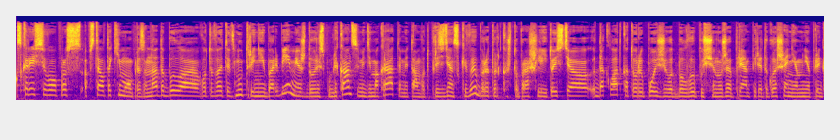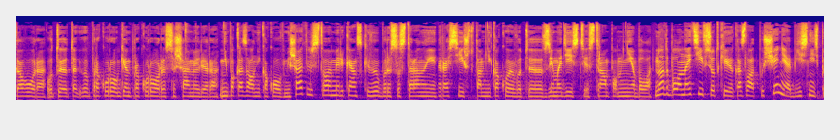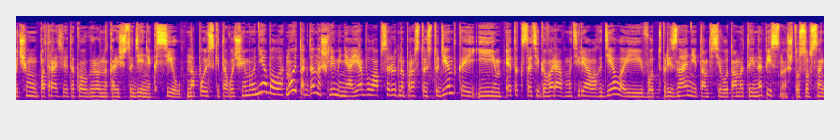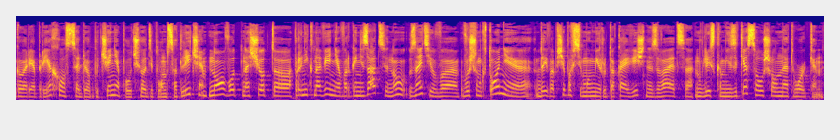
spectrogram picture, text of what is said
Скорее всего, вопрос обстоял таким образом. Надо было вот в этой внутренней борьбе между республиканцами, демократами, там вот президентские выборы только что прошли. То есть э, доклад, который позже вот был выпущен уже прямо перед оглашением мне приговора, вот это прокурор, генпрокурора США Мюллера не показал никакого вмешательства в американские выборы со стороны России, что там никакое вот э, взаимодействия с Трампом не было. Но надо было найти все-таки козла отпущения, объяснить, почему потратили такое огромное количество денег, сил на поиски того, чего не было. Ну и тогда нашли меня. Я была абсолютно абсолютно простой студенткой, и это, кстати говоря, в материалах дела и вот признании там всего, там это и написано, что, собственно говоря, приехала с целью обучения, получила диплом с отличием. Но вот насчет э, проникновения в организацию, ну, знаете, в Вашингтоне, да и вообще по всему миру такая вещь называется в английском языке social networking.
